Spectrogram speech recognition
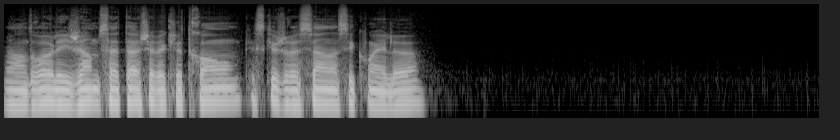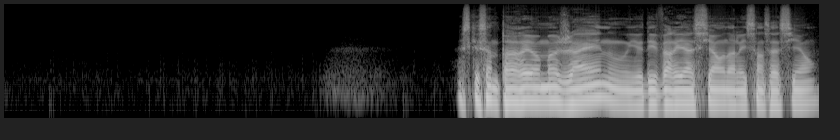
L'endroit où les jambes s'attachent avec le tronc, qu'est-ce que je ressens dans ces coins-là? Est-ce que ça me paraît homogène ou il y a des variations dans les sensations?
